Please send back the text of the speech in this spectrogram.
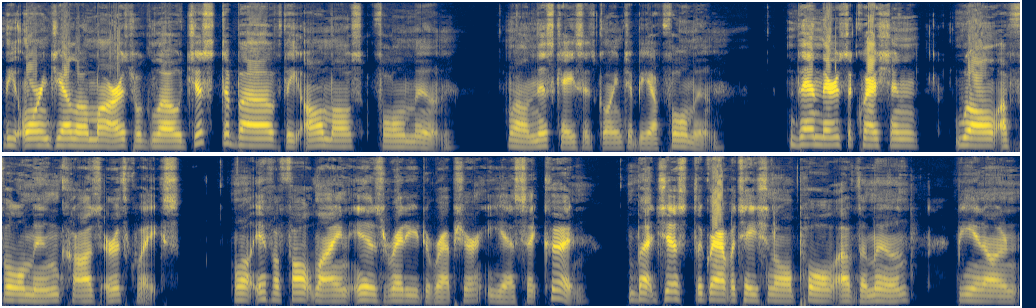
The orange-yellow Mars will glow just above the almost full moon. Well, in this case, it's going to be a full moon. Then there's the question, will a full moon cause earthquakes? Well, if a fault line is ready to rupture, yes, it could but just the gravitational pull of the moon being on,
